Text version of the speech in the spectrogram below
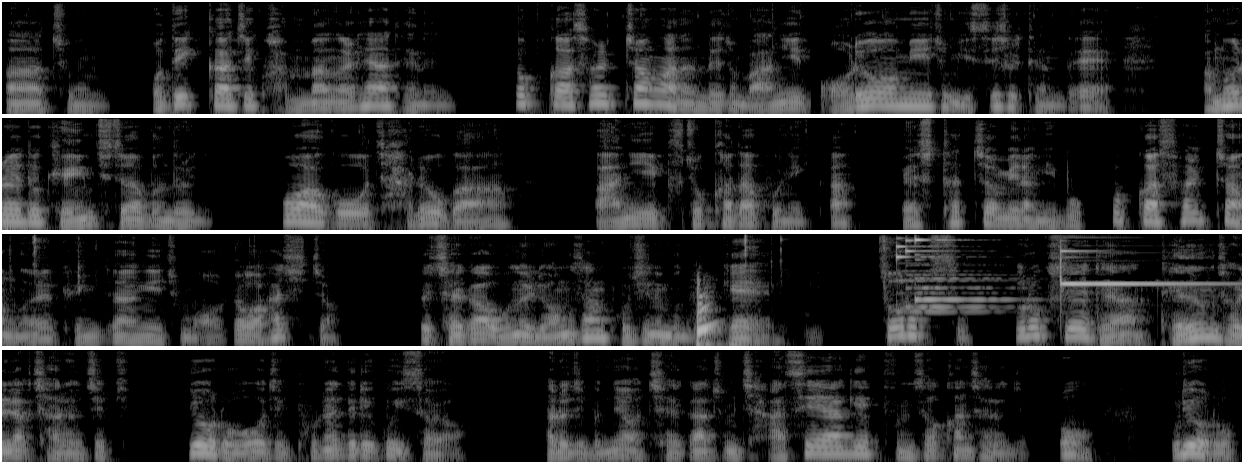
분좀 어디까지 관망을 해야 되는지 효과 설정하는데 좀 많이 어려움이 좀 있으실 텐데 아무래도 개인 투자분들은 정보하고 자료가 많이 부족하다 보니까 매수 타점이랑 이 목표가 설정을 굉장히 좀 어려워하시죠. 제가 오늘 영상 보시는 분들께 이 소록스, 소록스에 대한 대응 전략 자료집 무료로 지금 보내드리고 있어요. 자료집은요, 제가 좀 자세하게 분석한 자료집으로 무료로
